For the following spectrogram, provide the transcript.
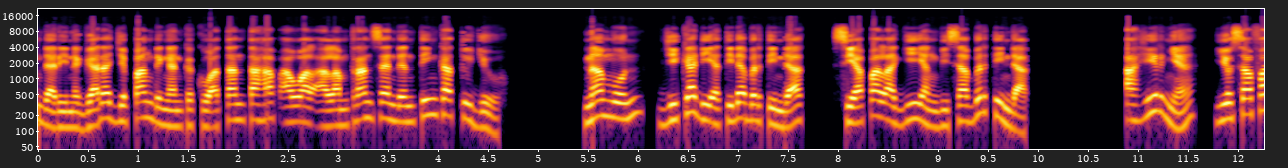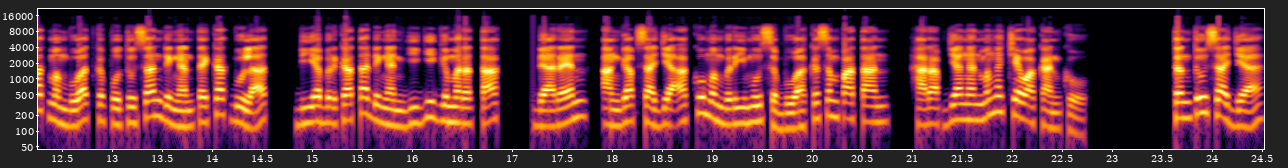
dari negara Jepang dengan kekuatan tahap awal alam transenden tingkat 7. Namun, jika dia tidak bertindak, siapa lagi yang bisa bertindak? Akhirnya, Yosafat membuat keputusan dengan tekad bulat, dia berkata dengan gigi gemeretak, Daren, anggap saja aku memberimu sebuah kesempatan, harap jangan mengecewakanku. Tentu saja,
